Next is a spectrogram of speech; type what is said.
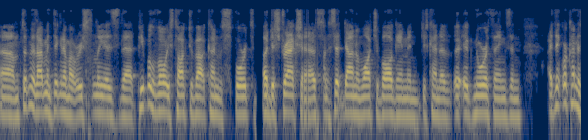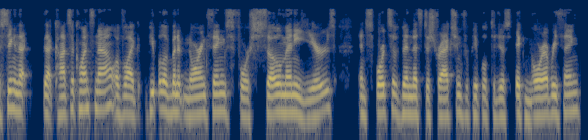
um, something that I've been thinking about recently is that people have always talked about kind of sports a distraction. I was to sit down and watch a ball game and just kind of ignore things, and I think we're kind of seeing that that consequence now of like people have been ignoring things for so many years, and sports have been this distraction for people to just ignore everything.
